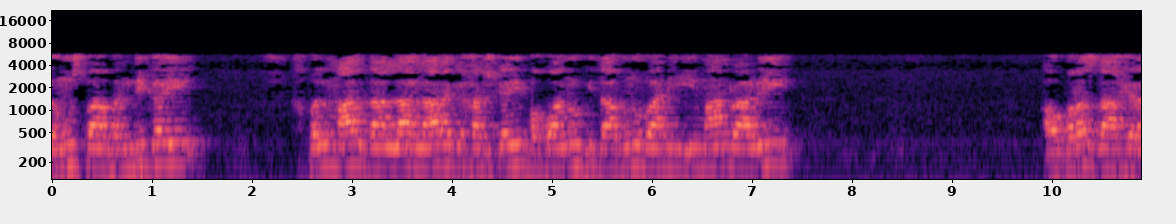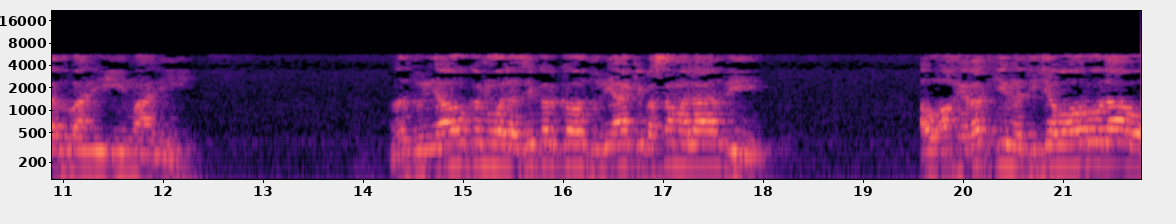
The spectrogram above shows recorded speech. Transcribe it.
د موس پابندي کوي خپل مال د الله لپاره کې خرج کوي په خوانو کتابونو باندې ایمان راړي او پرز د آخرت باندې ایمانی نو دنیا حکم ولا ذکر کو دنیا کې بسم لار دی او اخرت کې نتیجه ورولا او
